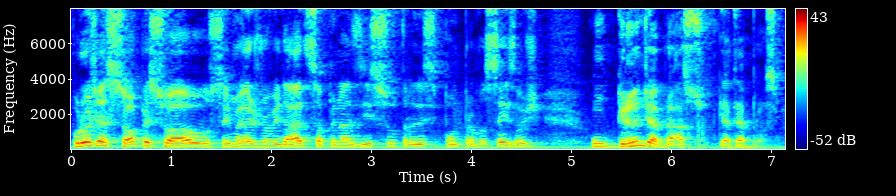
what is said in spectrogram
Por hoje é só, pessoal. Sem maiores novidades, só apenas isso. Trazer esse ponto para vocês hoje. Um grande abraço e até a próxima.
